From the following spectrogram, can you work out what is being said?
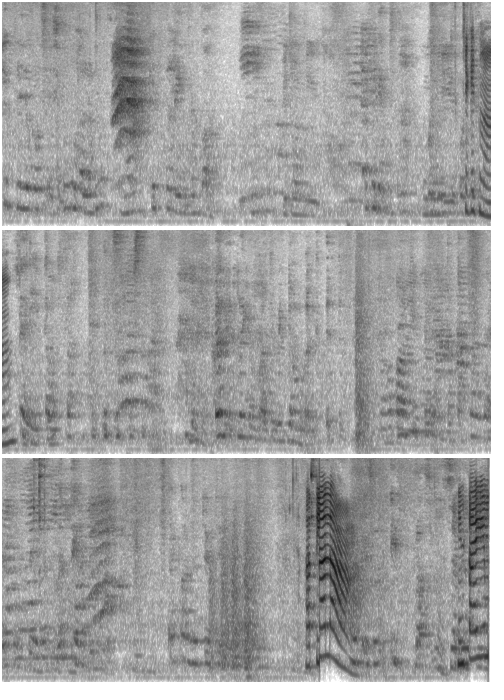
Bakit pala ba sa isa? Ano alam mo? Bakit pala na ba? Pitong libo. Check it, ma'am. Dito. Galit lang yung matimig na mag. Mo. Hati na lang. Hintayin mo.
